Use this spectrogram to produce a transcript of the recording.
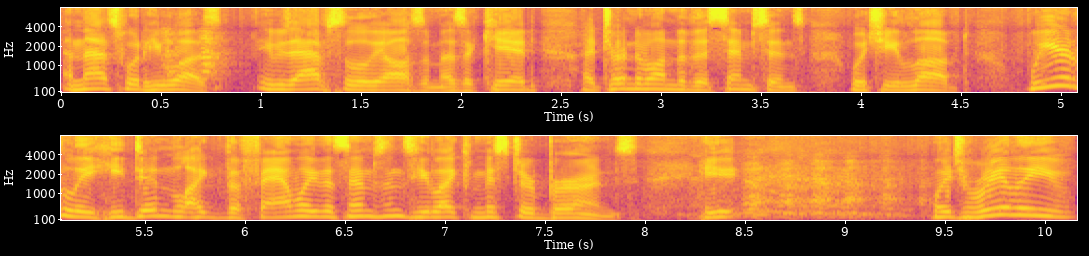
And that's what he was. He was absolutely awesome. As a kid, I turned him on to The Simpsons, which he loved. Weirdly, he didn't like the family The Simpsons, he liked Mr. Burns. He which really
